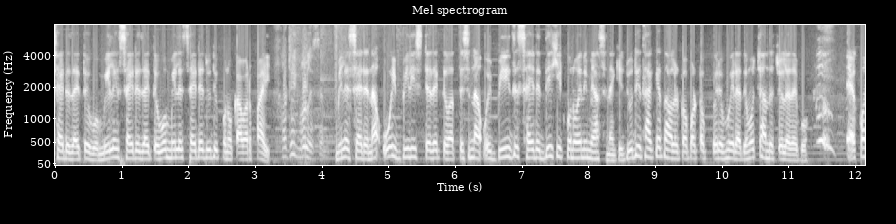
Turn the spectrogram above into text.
সাইডে যাইতে হইব মিলের সাইডে যাইতে হইব। মিলের সাইডে যদি কোনো কাবার পাই সঠিক বলেছেন। মিলের সাইডে না ওই ব্রিজটা দেখতে পাচ্তেছি না ওই ব্রিজের সাইডে দেখি কোনো এনিমি আছে নাকি। যদি থাকে তাহলে টপার টপ করে ভইরা দেবো চাঁদে চলে যাব এখন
